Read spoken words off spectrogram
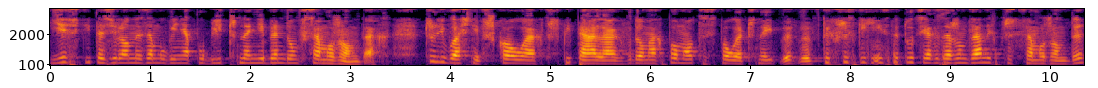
jeśli te zielone zamówienia publiczne nie będą w samorządach, czyli właśnie w szkołach, w szpitalach, w domach pomocy społecznej, w, w tych wszystkich instytucjach zarządzanych przez samorządy,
